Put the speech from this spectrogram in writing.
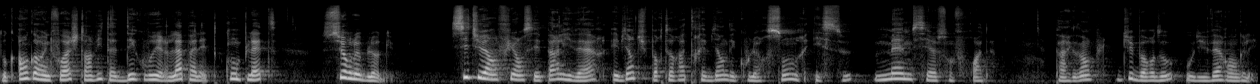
Donc encore une fois, je t'invite à découvrir la palette complète sur le blog. Si tu es influencé par l'hiver, eh bien tu porteras très bien des couleurs sombres et ce, même si elles sont froides. Par exemple, du bordeaux ou du vert anglais.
